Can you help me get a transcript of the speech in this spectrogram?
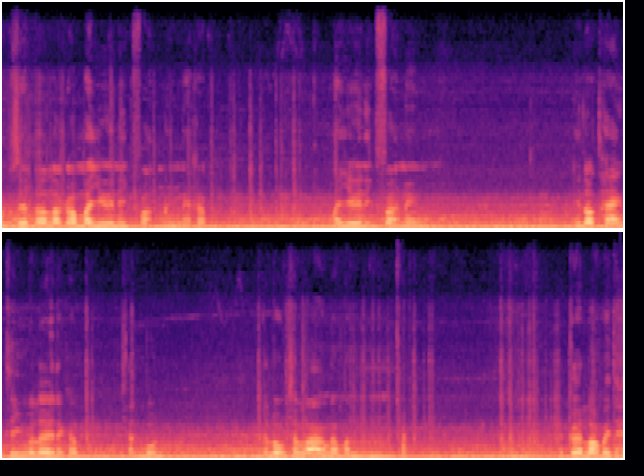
เครับ เสร็จแล้วเราก็มายืนอีกฝั่งหนึ่งนะครับ มายืนอีกฝั่งหนึ่งนี่เราแทงทิ้งไปเลยนะครับ ชั้นบนจะลงชั้นล่างแล้วมันเกิดเราไปแท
